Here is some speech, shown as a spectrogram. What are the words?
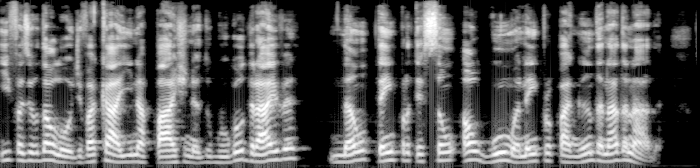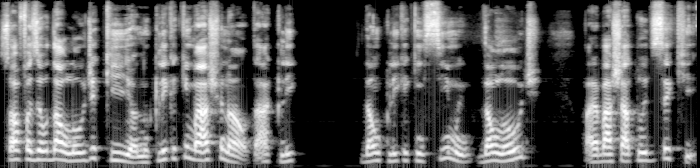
e fazer o download. Vai cair na página do Google Drive. Não tem proteção alguma, nem propaganda, nada, nada. Só fazer o download aqui, ó. Não clica aqui embaixo não, tá? Clica dá um clique aqui em cima, em download, para baixar tudo isso aqui.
